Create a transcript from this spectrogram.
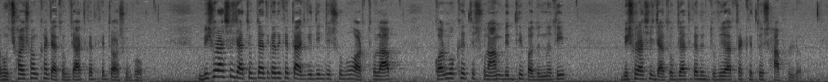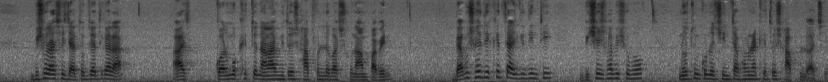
এবং ছয় সংখ্যা জাতক জাতকের ক্ষেত্রে অশুভ। বিশ্বরাশি জাতক জাতিকাদের ক্ষেত্রে আজকের দিনটি শুভ অর্থ লাভ কর্মক্ষেত্রে সুনাম বৃদ্ধি, পদোন্নতি। বিশ্বরাশি জাতক জাতিকাদের দূরযাত্রার ক্ষেত্রে সাফল্য। বিশ্বরাশি জাতক জাতিকারা আজ কর্মক্ষেত্রে নানাবিধ সাফল্য বা সুনাম পাবেন। ব্যবসায়ীদের ক্ষেত্রে আজকের দিনটি বিশেষভাবে শুভ। নতুন কোনো চিন্তা ভাবনার ক্ষেত্রেও সাফল্য আছে।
